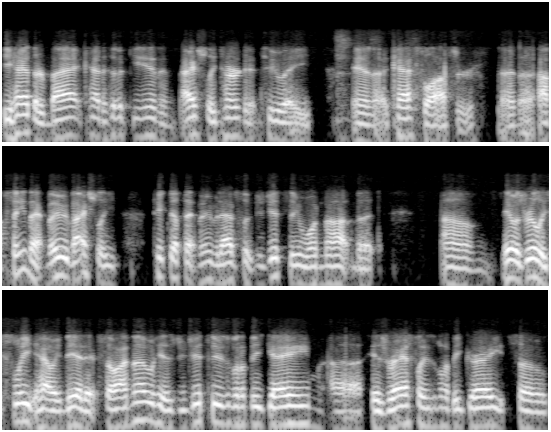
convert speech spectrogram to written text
He had their back, had a hook in, and actually turned it to a and a calf slicer. And uh, I've seen that move. I actually picked up that move at Absolute Jiu Jitsu one night, but um, it was really sweet how he did it. So I know his jiu-jitsu is going to be game. Uh, his wrestling is going to be great. So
